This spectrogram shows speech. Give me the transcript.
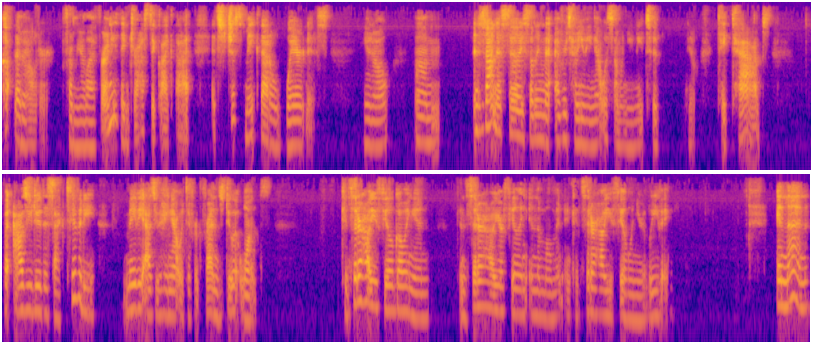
cut them out or from your life or anything drastic like that. It's just make that awareness, you know. Um, and it's not necessarily something that every time you hang out with someone you need to, you know, take tabs. But as you do this activity, maybe as you hang out with different friends, do it once. Consider how you feel going in, consider how you're feeling in the moment, and consider how you feel when you're leaving. And then,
